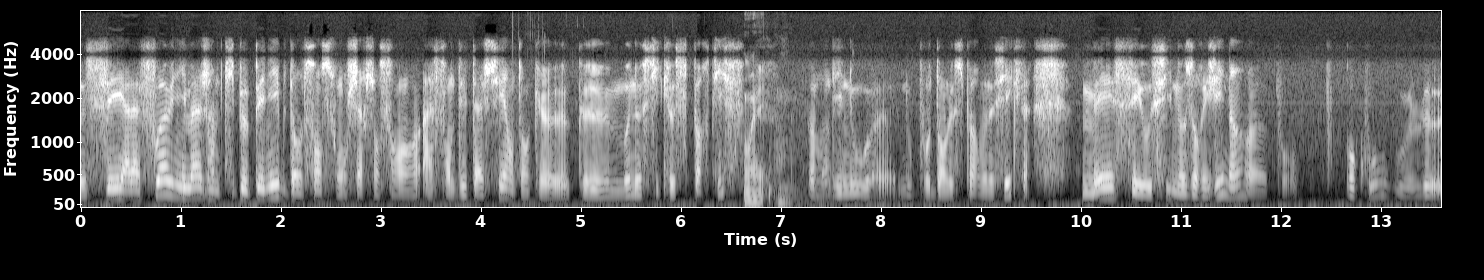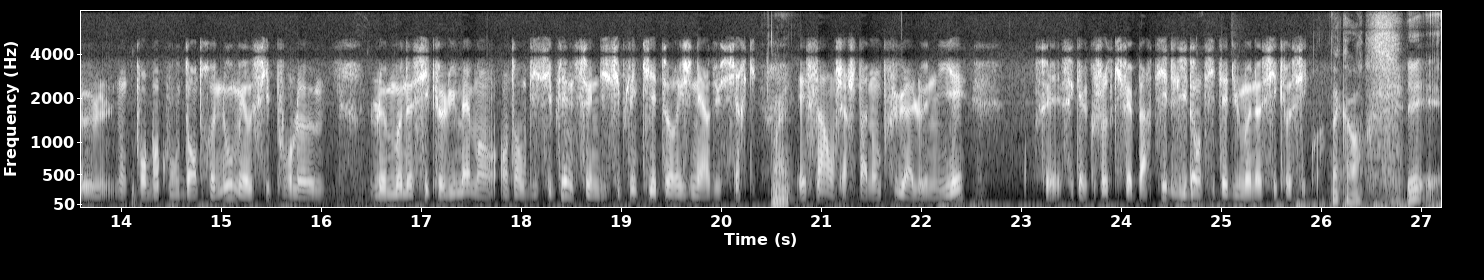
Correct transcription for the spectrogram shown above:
Euh, c'est à la fois une image un petit peu pénible dans le sens où on cherche à s'en- détacher en tant que, que monocycle sportif, Ouais. comme on dit nous, euh, nous pour, dans le sport monocycle, mais c'est aussi nos origines, hein, pour, pour beaucoup, le, donc pour beaucoup d'entre nous, mais aussi pour le, le monocycle lui-même en, en tant que discipline. C'est une discipline qui est originaire du cirque, Ouais. et ça, on cherche pas non plus à le nier. C'est quelque chose qui fait partie de l'identité du monocycle aussi. D'accord. Et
